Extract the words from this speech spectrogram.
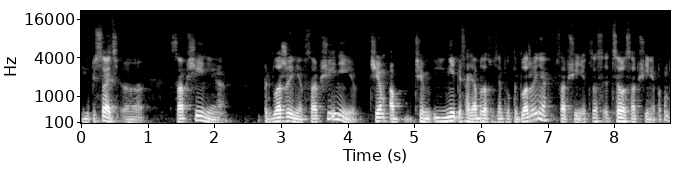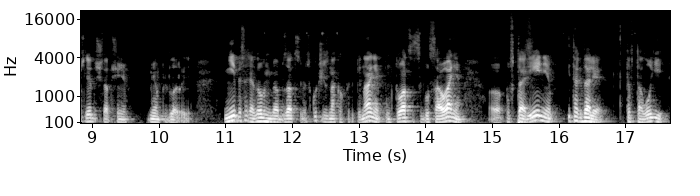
написать э, сообщение, предложение в сообщении, чем, чем и не писать абзац. Я написал предложение, сообщение, это целое сообщение, потом следующее сообщение в моем предложении. Не писать огромными абзацами с кучей знаков препинания, пунктуации, согласования, повторением и так далее, тавтологии.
